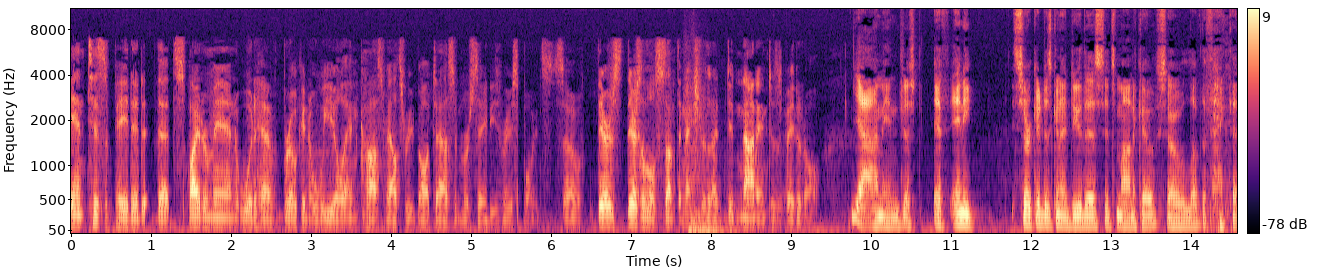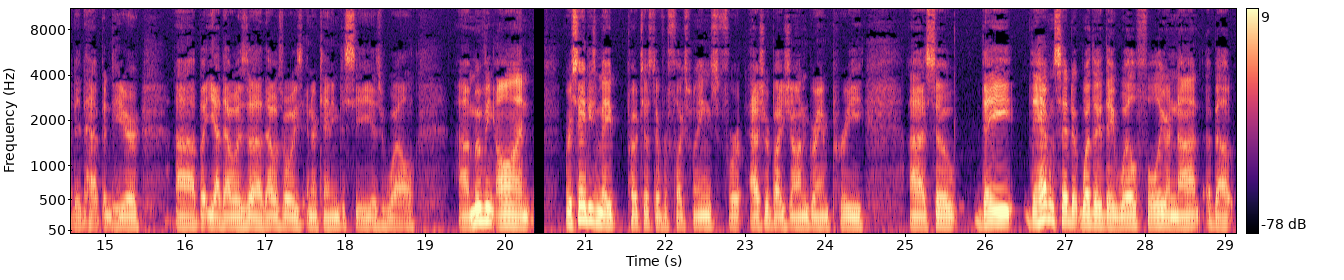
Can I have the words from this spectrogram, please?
anticipated that Spider-Man would have broken a wheel and cost Valtteri Bottas and Mercedes race points. So there's there's a little something extra that I did not anticipate at all. Yeah, I mean, just if any circuit is going to do this, it's Monaco. So love the fact that it happened here. Uh, but yeah, that was uh, that was always entertaining to see as well. Uh, moving on, Mercedes may protest over flex wings for Azerbaijan Grand Prix. Uh, so they they haven't said whether they will fully or not about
